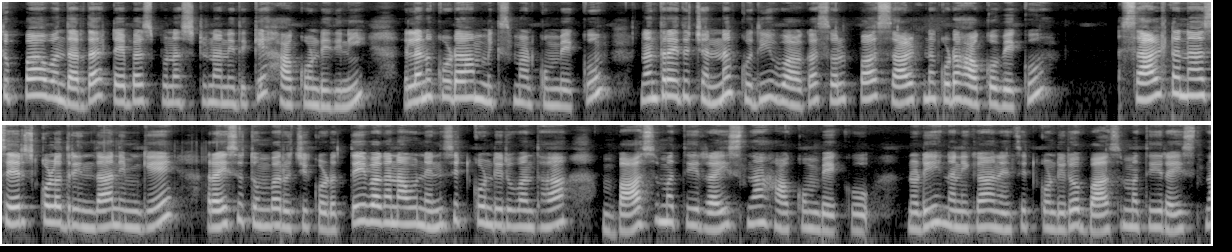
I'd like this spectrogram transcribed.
ತುಪ್ಪ ಒಂದು ಅರ್ಧ ಟೇಬಲ್ ಸ್ಪೂನಷ್ಟು ನಾನು ಇದಕ್ಕೆ ಹಾಕ್ಕೊಂಡಿದ್ದೀನಿ ಎಲ್ಲನೂ ಕೂಡ ಮಿಕ್ಸ್ ಮಾಡ್ಕೊಬೇಕು. ನಂತರ ಇದು ಚೆನ್ನಾಗಿ ಕುದಿಯುವಾಗ ಸ್ವಲ್ಪ ಸಾಲ್ಟನ್ನ ಕೂಡ ಹಾಕ್ಕೋಬೇಕು ಸಾಲ್ಟನ್ನು ಸೇರಿಸ್ಕೊಳ್ಳೋದ್ರಿಂದ ನಿಮಗೆ ರೈಸು ತುಂಬ ರುಚಿ ಕೊಡುತ್ತೆ. ಇವಾಗ ನಾವು ನೆನೆಸಿಟ್ಕೊಂಡಿರುವಂತಹ ಬಾಸುಮತಿ ರೈಸ್ನ ಹಾಕೊಬೇಕು. ನೋಡಿ, ನಾನೀಗ ನೆನೆಸಿಟ್ಕೊಂಡಿರೋ ಬಾಸುಮತಿ ರೈಸ್ನ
